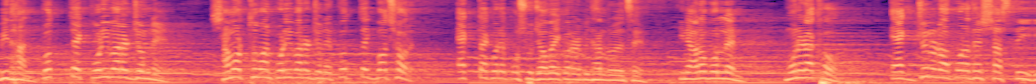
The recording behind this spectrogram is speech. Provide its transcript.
বিধান, প্রত্যেক পরিবারের জন্যে, সামর্থ্যবান পরিবারের জন্য প্রত্যেক বছর একটা করে পশু জবাই করার বিধান রয়েছে। তিনি আরও বললেন, মনে রাখো, একজনের অপরাধের শাস্তি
